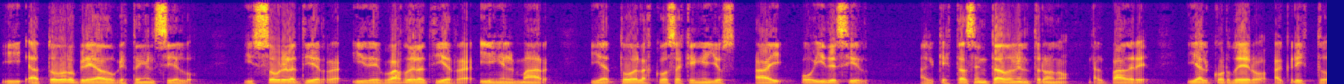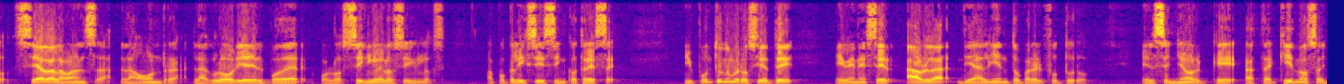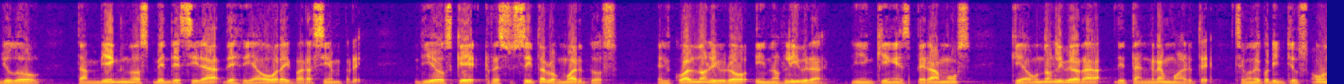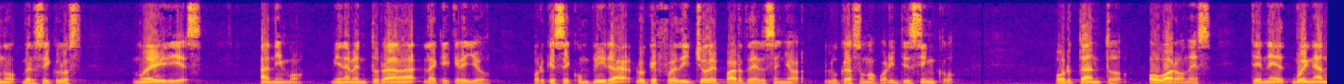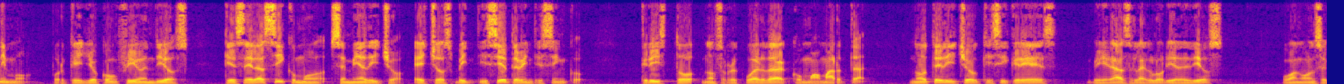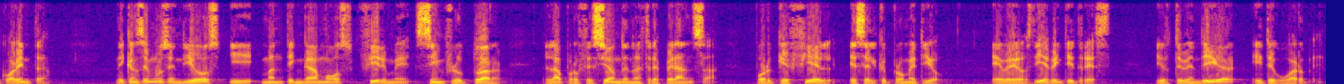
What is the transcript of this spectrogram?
Y a todo lo creado que está en el cielo, y sobre la tierra, y debajo de la tierra, y en el mar, y a todas las cosas que en ellos hay, oí decir, al que está sentado en el trono, al Padre, y al Cordero, a Cristo, sea la alabanza, la honra, la gloria y el poder por los siglos de los siglos. Apocalipsis 5.13. Y punto número 7, Ebenezer habla de aliento para el futuro. El Señor que hasta aquí nos ayudó, también nos bendecirá desde ahora y para siempre. Dios que resucita a los muertos, el cual nos libró y nos libra, y en quien esperamos que aún nos librará de tan gran muerte. 2 Corintios 1, versículos 9 y 10. Ánimo, bienaventurada la que creyó, porque se cumplirá lo que fue dicho de parte del Señor. Lucas 1.45. Por tanto, oh varones, tened buen ánimo, porque yo confío en Dios que será así como se me ha dicho. Hechos 27-25. Cristo nos recuerda como a Marta. ¿No te he dicho que si crees verás la gloria de Dios? Juan 11:40. Descansemos en Dios y mantengamos firme, sin fluctuar, la profesión de nuestra esperanza, porque fiel es el que prometió. Hebreos 10:23. Dios te bendiga y te guarde.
